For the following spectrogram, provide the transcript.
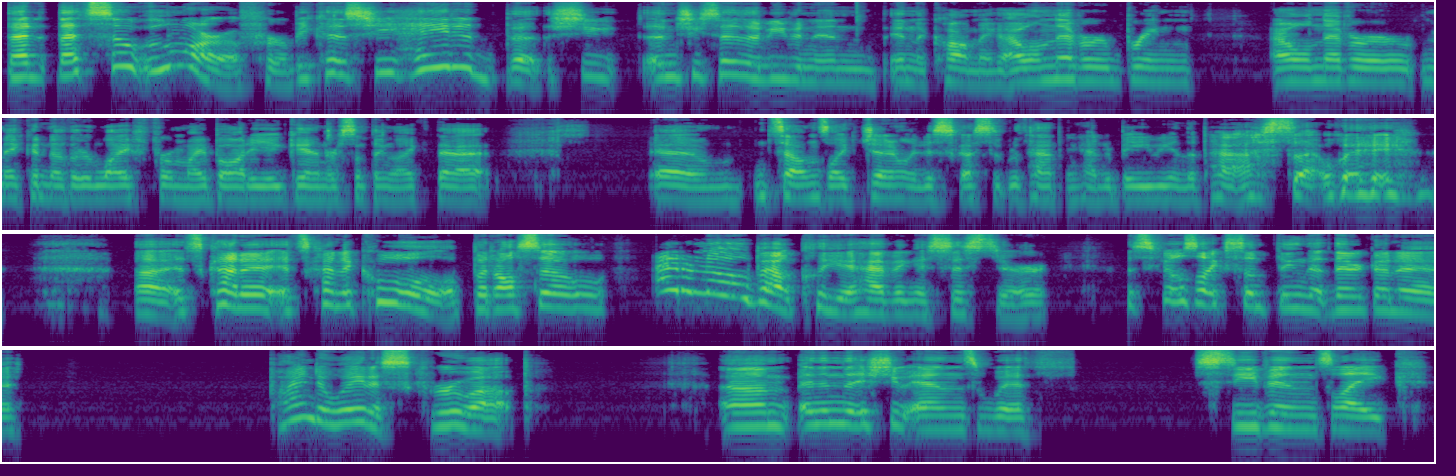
that that's so umar of her because she hated that she and she says it even in in the comic i will never bring i will never make another life from my body again or something like that um, it sounds like generally disgusted with having had a baby in the past that way. Uh, it's kind of it's kind of cool, but also I don't know about Clea having a sister. This feels like something that they're gonna find a way to screw up. Um, and then the issue ends with Stephen's like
